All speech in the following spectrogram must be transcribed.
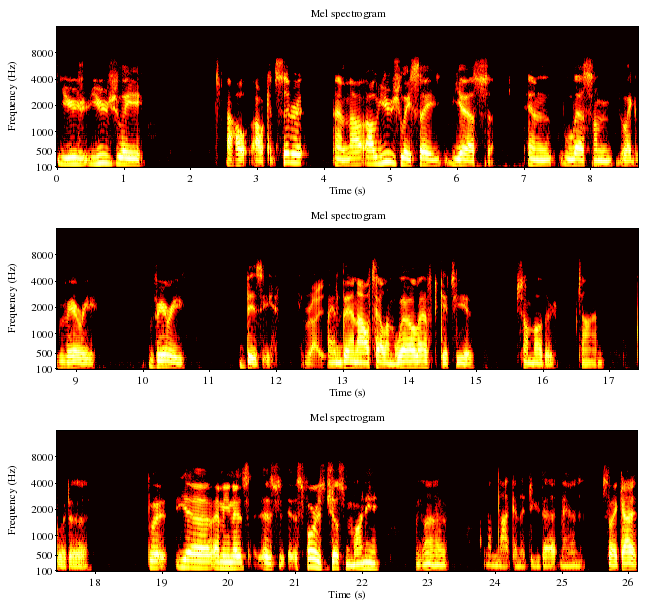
you usually I'll I'll consider it, and I'll, I'll usually say yes, unless I'm like very very busy. right. and then I'll tell them, well, I have to get to you some other time. But uh, but yeah, I mean, as as as far as just money, uh, I'm not gonna do that, man. It's like I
